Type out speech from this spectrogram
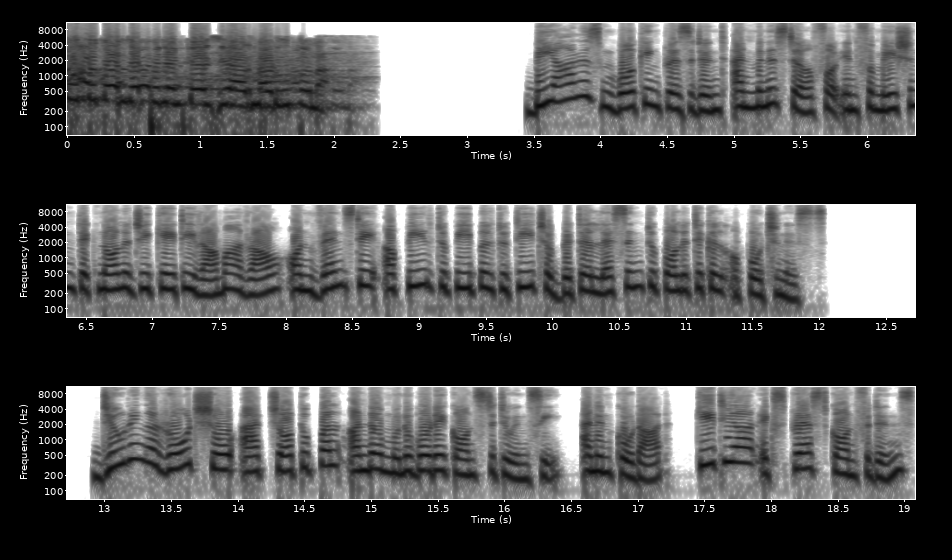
ముందుకు అని చెప్పి నేను కేసీఆర్ని అడుగుతున్నా. BRS working president and Minister for Information Technology KT Rama Rao on Wednesday appealed to people to teach a bitter lesson to political opportunists. During a road show at Chotuppal under Munugode constituency and in Kodad, KTR expressed confidence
